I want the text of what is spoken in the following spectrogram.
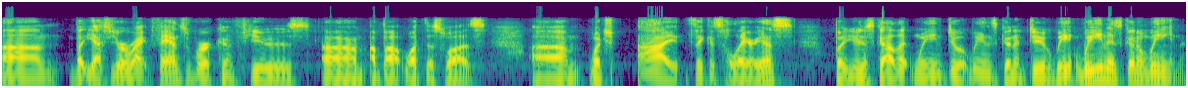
Um, but yes, you're right. Fans were confused um, about what this was, um, which I think is hilarious. But you just gotta let Ween do what Ween's gonna do. Ween, Ween is gonna Ween.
